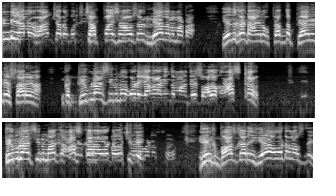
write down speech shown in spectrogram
ఇండియాలో రామ్ చరణ్ గురించి చెప్పాల్సిన అవసరం లేదనమాట ఎందుకంటే ఆయన ఒక పెద్ద ప్యాన్ ఇండియా స్టార్ అయినా. ఇంకా ట్రిపుల్ ఆర్ సినిమా కూడా ఎలా ఆడిందో మనకు తెలుసు. అదొక ఆస్కర్ ట్రిపుల్ ఆర్ సినిమాకి ఆస్కార్ అవార్డు వచ్చింది. దీనికి భాస్కర్ ఏ అవార్డు వస్తుంది.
